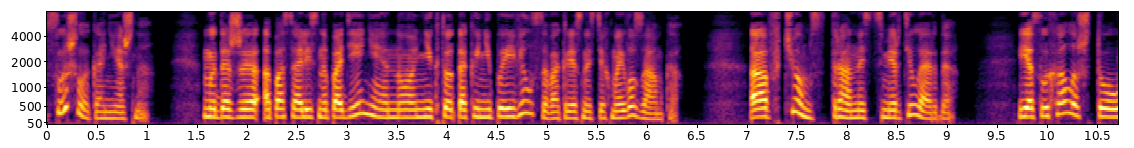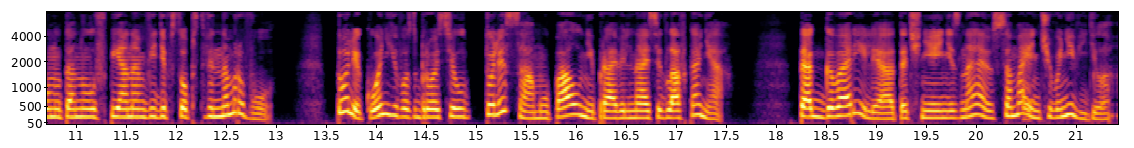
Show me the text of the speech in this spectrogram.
Слышала, конечно. Мы даже опасались нападения, но никто так и не появился в окрестностях моего замка. А в чем странность смерти Лерда? Я слыхала, что он утонул в пьяном виде в собственном рву. То ли конь его сбросил, то ли сам упал, неправильно оседлав коня. Так говорили, а точнее не знаю, сама я ничего не видела.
